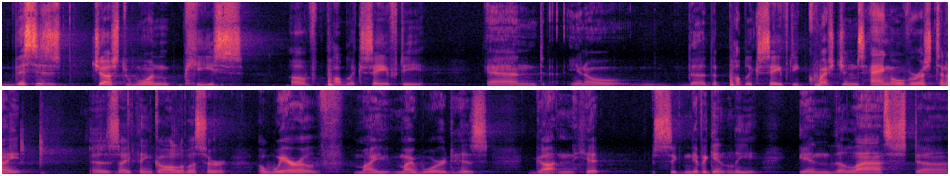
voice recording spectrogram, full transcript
this is just one piece of public safety and, you know, the, the public safety questions hang over us tonight, as I think all of us are aware of. My, my ward has gotten hit significantly in the last, uh,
